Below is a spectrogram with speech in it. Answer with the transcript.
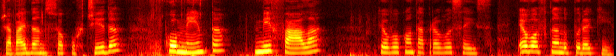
Já vai dando sua curtida, comenta, me fala que eu vou contar para vocês. Eu vou ficando por aqui.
